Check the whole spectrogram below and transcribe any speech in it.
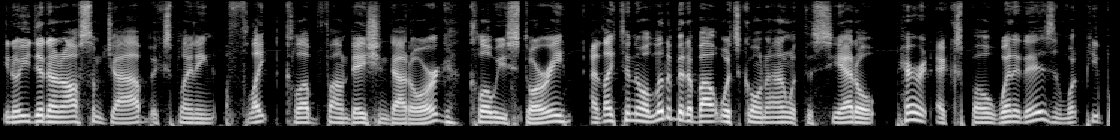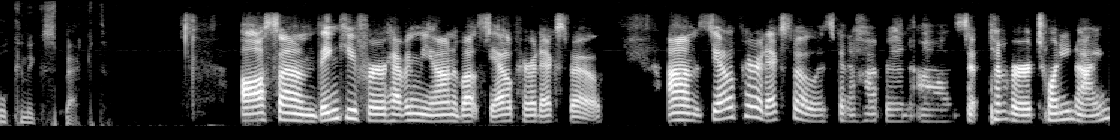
You know, you did an awesome job explaining flightclubfoundation.org, Chloe's story. I'd like to know a little bit about what's going on with the Seattle Parrot Expo, when it is, and what people can expect. Awesome. Thank you for having me on about Seattle Parrot Expo. Um, Seattle Parrot Expo is going to happen on September 29th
